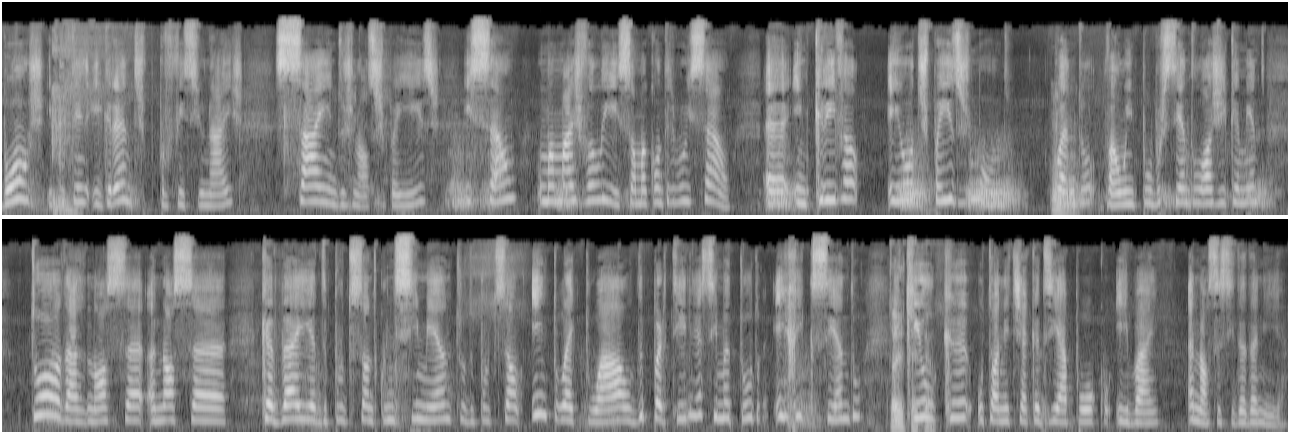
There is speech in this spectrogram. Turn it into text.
bons e, e grandes profissionais saem dos nossos países e são uma mais-valia, são uma contribuição uh, incrível em outros países do mundo, quando vão empobrecendo, logicamente, toda a nossa, a nossa cadeia de produção de conhecimento, de produção intelectual, de partilha, acima de tudo, enriquecendo Tony aquilo Checa. que o Tony Checa dizia há pouco, e bem, a nossa cidadania.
